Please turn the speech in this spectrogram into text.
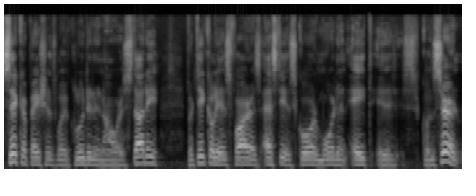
sicker patients were included in our study, particularly as far as STS score more than 8 is concerned.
